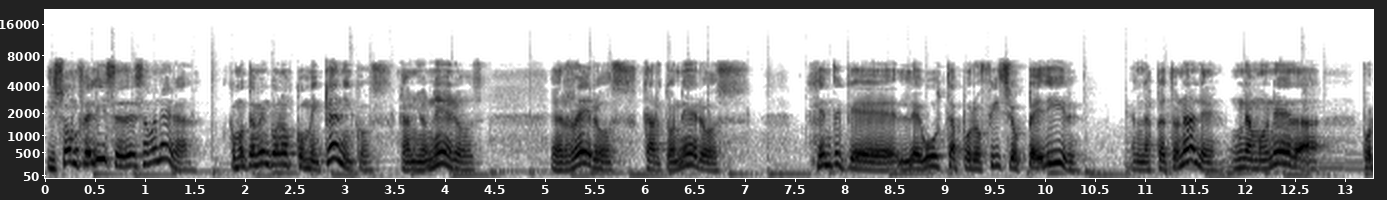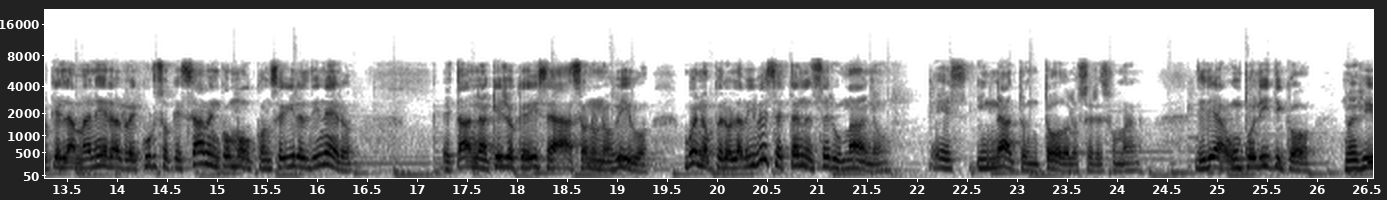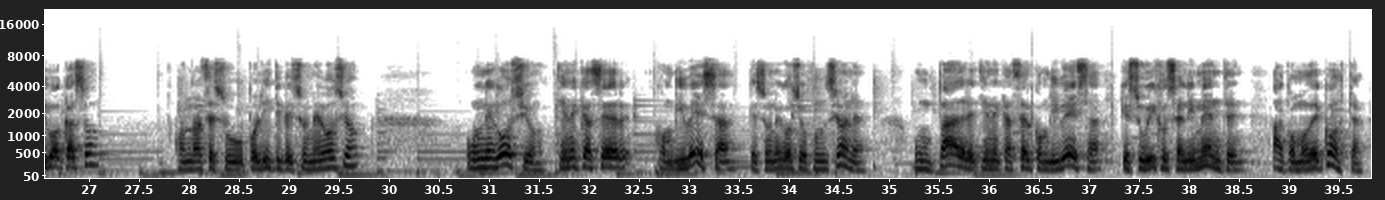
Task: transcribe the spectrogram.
y son felices de esa manera. Como también conozco mecánicos, camioneros, herreros, cartoneros, gente que le gusta por oficio pedir en las peatonales una moneda, porque es la manera, el recurso que saben cómo conseguir el dinero. Están aquellos que dicen, ah, son unos vivos. Bueno, pero la viveza está en el ser humano, es innato en todos los seres humanos. Diría, ¿un político no es vivo acaso? cuando hace su política y su negocio. Un negocio tiene que hacer con viveza que su negocio funcione. Un padre tiene que hacer con viveza que sus hijos se alimenten a como de costa.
